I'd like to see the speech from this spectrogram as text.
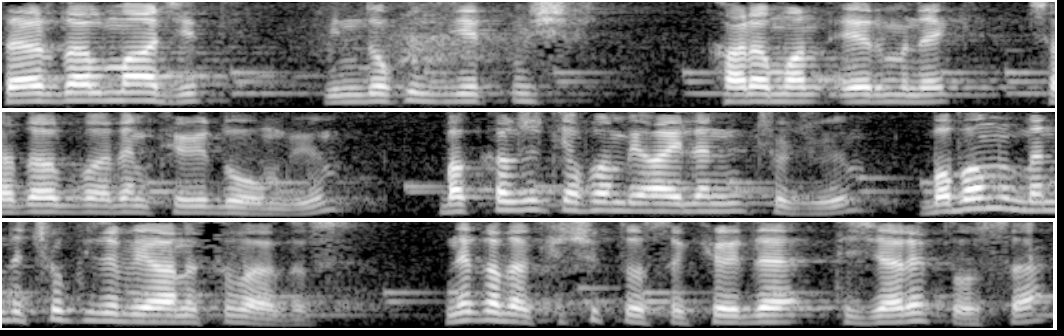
Serdal Macit, 1970 Karaman Ermenek, Çatalbadem köyü doğumluyum. Bakkalcılık yapan bir ailenin çocuğuyum. Babamın bende çok güzel bir anısı vardır. Ne kadar küçük de olsa, köyde ticaret de olsa,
